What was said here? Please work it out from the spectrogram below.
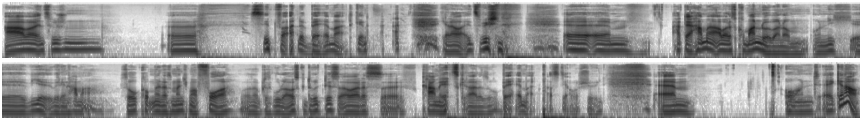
aber inzwischen äh, sind wir alle behämmert. Genau, inzwischen äh, ähm, hat der Hammer aber das Kommando übernommen und nicht äh, wir über den Hammer. So kommt mir das manchmal vor. Ich weiß nicht, ob das gut ausgedrückt ist, aber das äh, kam mir jetzt gerade so behämmert. Passt ja auch schön. Ähm, und äh, genau.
